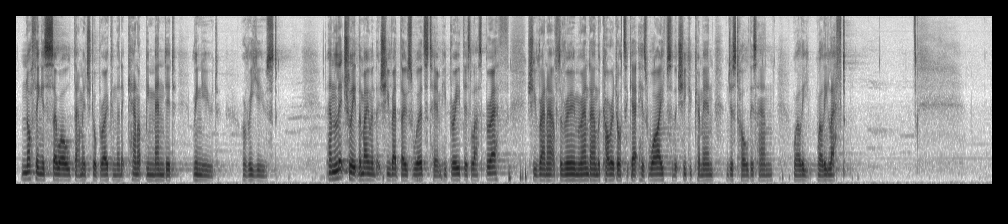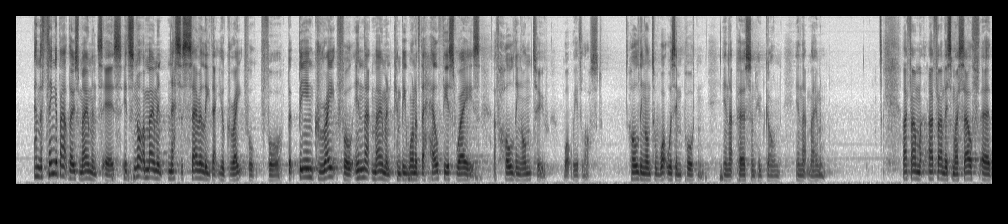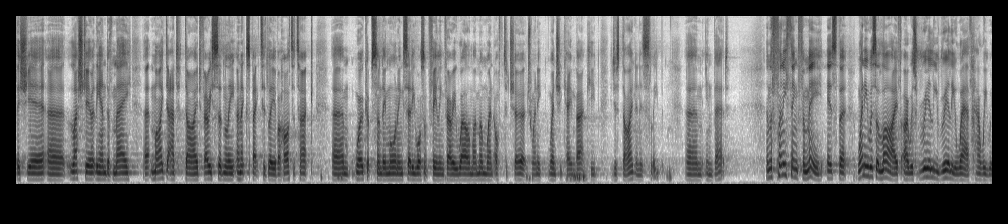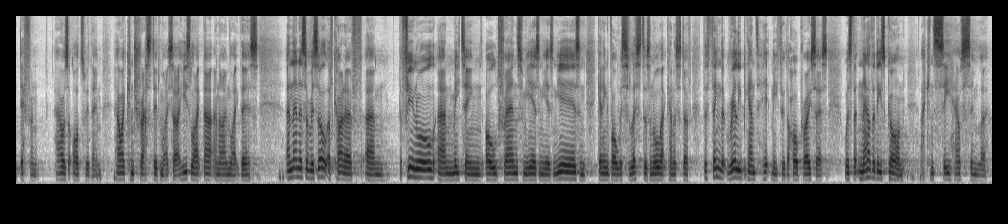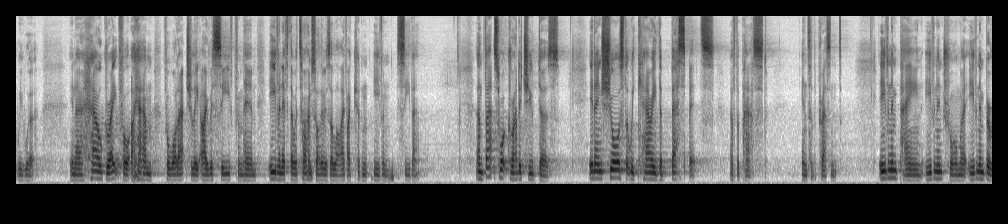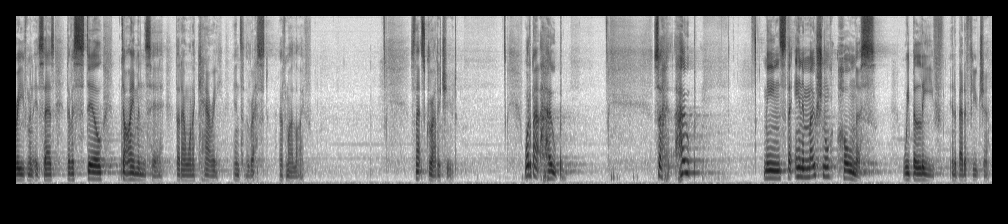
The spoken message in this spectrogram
Nothing is so old, damaged, or broken that it cannot be mended, renewed, or reused. And literally, at the moment that she read those words to him, he breathed his last breath. She ran out of the room, ran down the corridor to get his wife so that she could come in and just hold his hand while he, while he left. And the thing about those moments is, it's not a moment necessarily that you're grateful for, but being grateful in that moment can be one of the healthiest ways of holding on to what we've lost, holding on to what was important in that person who'd gone in that moment. I found, I found this myself uh, this year. Uh, last year, at the end of May, uh, my dad died very suddenly, unexpectedly, of a heart attack. Um, woke up Sunday morning, said he wasn't feeling very well. My mum went off to church. When, he, when she came back, he, he just died in his sleep um, in bed. And the funny thing for me is that when he was alive, I was really, really aware of how we were different, how I was at odds with him, how I contrasted myself. He's like that, and I'm like this. And then, as a result of kind of um, the funeral and meeting old friends from years and years and years and getting involved with solicitors and all that kind of stuff, the thing that really began to hit me through the whole process was that now that he's gone, I can see how similar we were. You know, how grateful I am for what actually I received from him, even if there were times while he was alive I couldn't even see that. And that's what gratitude does it ensures that we carry the best bits of the past into the present. Even in pain, even in trauma, even in bereavement, it says there are still diamonds here that I want to carry into the rest of my life. So that's gratitude. What about hope? So, hope means that in emotional wholeness, we believe in a better future.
